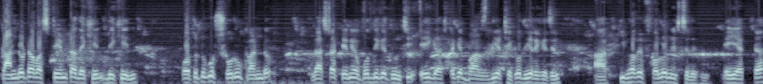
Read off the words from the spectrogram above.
কাণ্ডটা বা স্টেমটা দেখিন দেখিন। কতটুকু সরু কাণ্ড গাছটা টেনে ওপর দিকে তুলছি। এই গাছটাকে বাঁশ দিয়ে ঠেকো দিয়ে রেখেছেন। আর কীভাবে ফলন এসছে দেখুন। এই একটা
